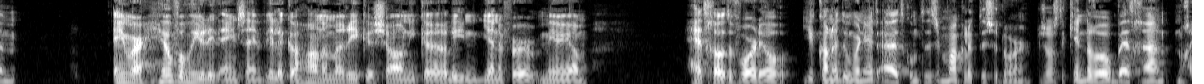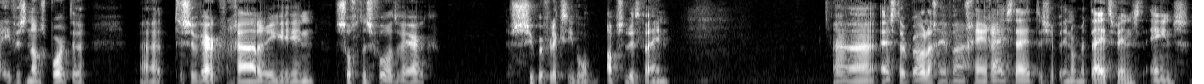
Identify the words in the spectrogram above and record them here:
Um, Eén waar heel veel van jullie het eens zijn, Willeke, Hanne, Marieke, Shawnee, Caroline, Jennifer, Mirjam. Het grote voordeel, je kan het doen wanneer het uitkomt. Het is makkelijk tussendoor. Dus als de kinderen op bed gaan, nog even snel sporten. Uh, tussen werkvergaderingen in, s ochtends voor het werk. Super flexibel, absoluut fijn. Uh, Esther Paula geeft aan geen reistijd, dus je hebt enorme tijdswinst. Eens.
